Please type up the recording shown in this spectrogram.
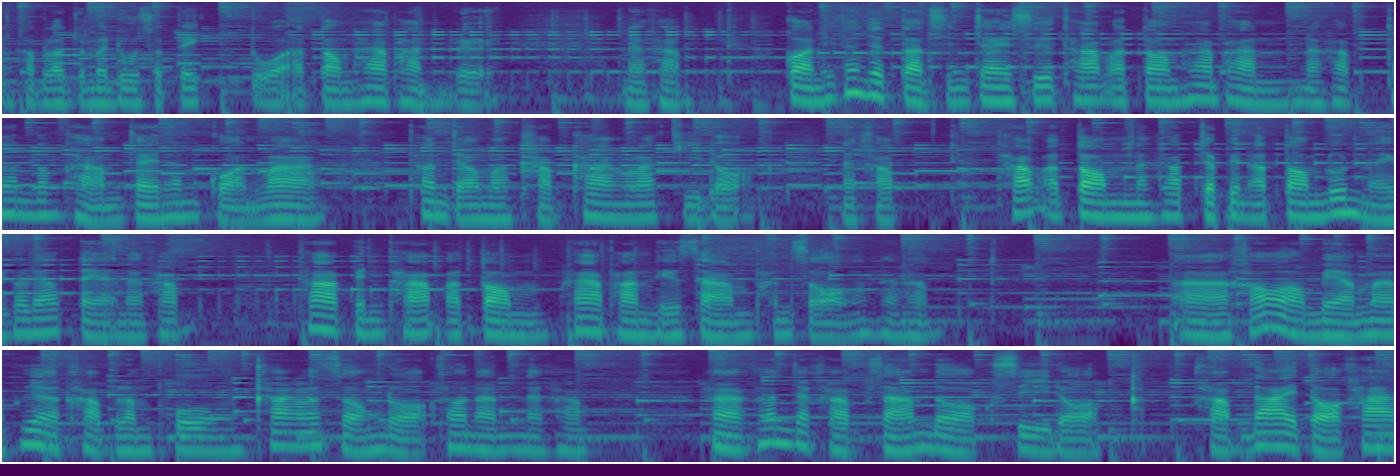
นะครับ เราจะมาดูสเปคตัวอะตอม 5,000 เลยนะครับ ก่อนที่ท่านจะตัดสินใจซื้อทาร์ปอะตอม 5,000 นะครับ ท่านต้องถามใจท่านก่อนว่า ท่านจะเอามาขับข้างละกี่ดอกนะครับทาร์ปอะตอมนะครับจะเป็นอะตอมรุ่นไหนก็แล้วแต่นะครับ ถ้าเป็นทาร์ปอะตอม 5,000 หรือ 3,200 นะครับเขาออกแบบมาเพื่อขับลำโพงข้างละ 2 ดอกเท่านั้นนะครับ หากท่านจะขับ 3 ดอก 4 ดอกขับได้ต่อข้าง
